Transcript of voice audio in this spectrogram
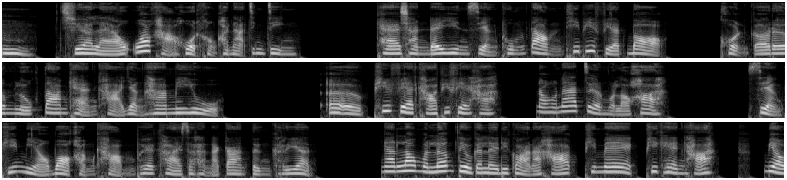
อืม เชื่อแล้วว่าขาโหดของคณะจริง ๆ แค่ฉันได้ยินเสียงทุ้มต่ำที่พี่เฟียสบอก ขนก็เริ่มลุกตามแขนขาอย่างห้ามไม่อยู่ เออพี่เฟียสคะพี่เฟียสคะน้องหน้าเจือนหมดแล้วค่ะ เสียงพี่เหมียวบอกขำๆเพื่อคลายสถานการณ์ตึงเครียด งั้นเรามาเริ่มติวกันเลยดีกว่านะคะ พี่เมฆพี่เคนคะเหมียว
